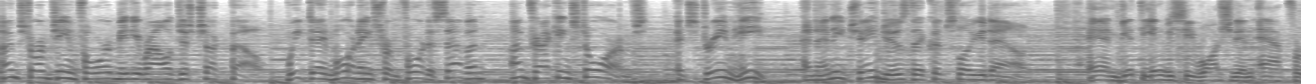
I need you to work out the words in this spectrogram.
I'm Storm Team 4 meteorologist Chuck Bell. Weekday mornings from 4 to 7, I'm tracking storms, extreme heat, and any changes that could slow you down. And get the NBC Washington app for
